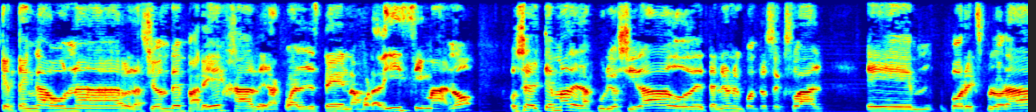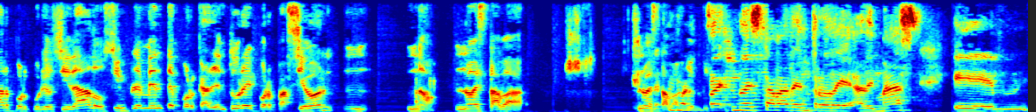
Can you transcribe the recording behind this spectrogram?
que tenga una relación de pareja, de la cual esté enamoradísima, ¿no? O sea, el tema de la curiosidad o de tener un encuentro sexual em, por explorar, por curiosidad o simplemente por calentura y por pasión, no, no estaba, no estaba No estaba dentro de, además, em,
